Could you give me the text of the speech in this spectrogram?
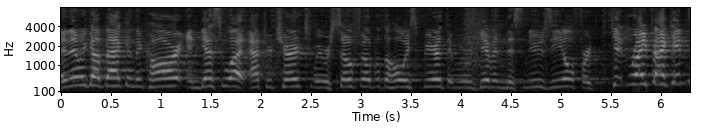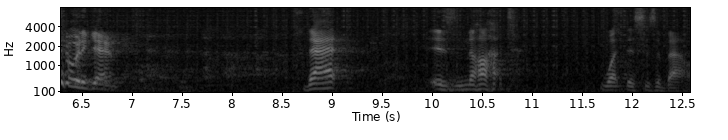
and then we got back in the car, and guess what? After church, we were so filled with the Holy Spirit that we were given this new zeal for getting right back into it again. That is not what this is about.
